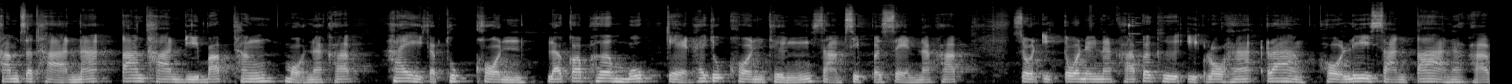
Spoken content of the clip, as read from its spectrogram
ทำสถานะต้านทานดีบัฟทั้งหมดนะครับ ให้กับทุกคน แล้วก็เพิ่มมูฟเกตให้ทุกคนถึง 30%นะครับ ส่วนอีกตัวหนึ่งนะครับก็คืออิโรฮะร่าง Holy Santa นะครับ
